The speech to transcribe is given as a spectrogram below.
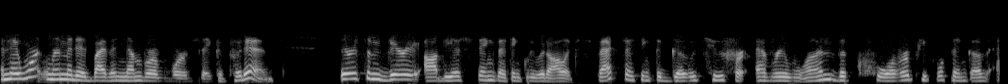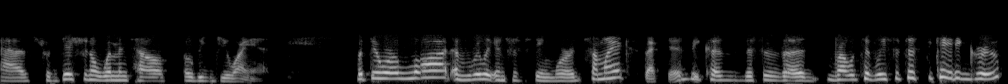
and they weren't limited by the number of words they could put in. There are some very obvious things I think we would all expect. I think the go to for everyone, the core people think of as traditional women's health, OBGYN. But there were a lot of really interesting words, some I expected because this is a relatively sophisticated group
